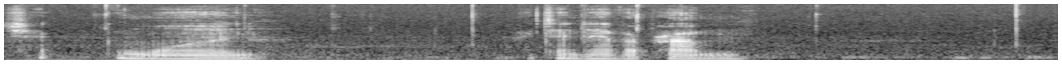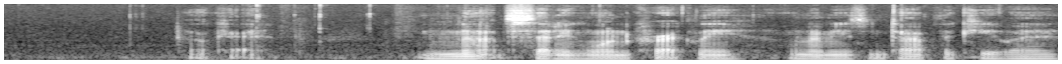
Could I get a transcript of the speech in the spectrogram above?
Check one. I tend to have a problem. Okay. Not setting one correctly when I'm using top of the keyway.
